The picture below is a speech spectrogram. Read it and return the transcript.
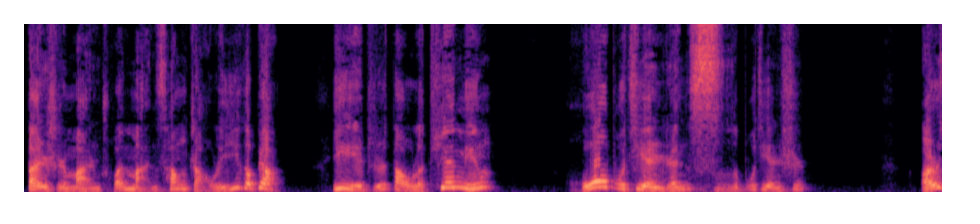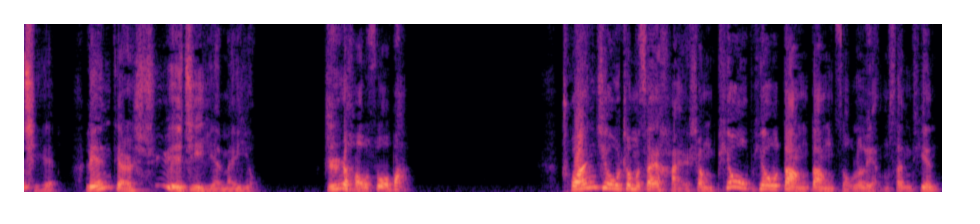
但是满船满舱找了一个遍儿。一直到了天明，活不见人，死不见尸，而且连点血迹也没有，只好作罢。船就这么在海上飘飘荡荡走了两三天，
